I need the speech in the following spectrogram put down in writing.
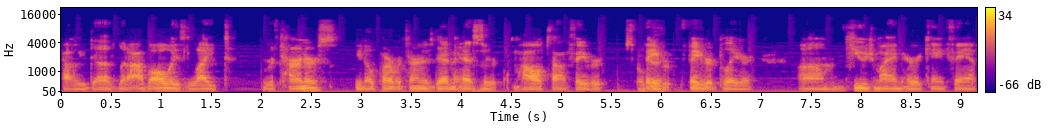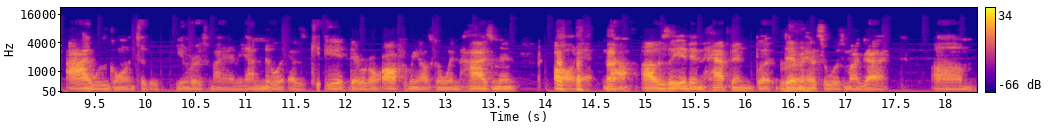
how he does. But I've always liked returners, you know, punt returners. Devin Hester, mm-hmm. my all time favorite okay. favorite favorite player. Um, huge Miami Hurricane fan. I was going to the University of Miami. I knew it as a kid. They were going to offer me. I was going to win the Heisman, all that. now, obviously, it didn't happen, but right. Devin Hester was my guy. Um,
